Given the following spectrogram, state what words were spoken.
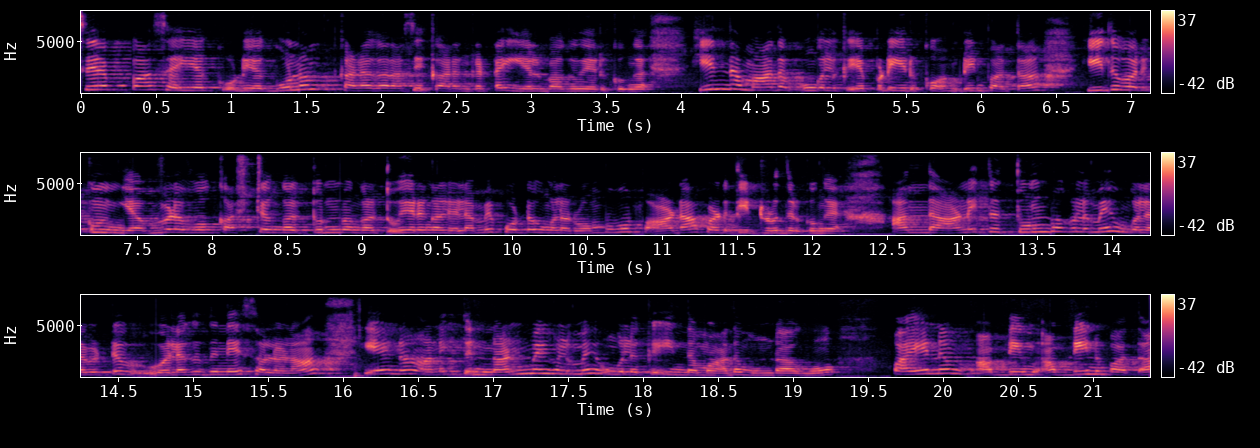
சிறப்பாக செய்யக்கூடிய குணம் கடகராசிக்காரங்கிட்ட இயல்பாகவே இருக்குங்க. இந்த மாதம் உங்களுக்கு எப்படி இருக்கும் அப்படின்னு பார்த்தா இது வரைக்கும் எவ்வளவோ கஷ்டங்கள் துன்பங்கள் துயரங்கள் எல்லாமே போட்டு உங்களை ரொம்பவும் பாடாப்படுத்திட்டு இருந்திருக்குங்க. அந்த அனைத்து துன்பங்களுமே உங்களை விட்டு விலகுதுன்னே சொல்லலாம். ஏன்னா அனைத்து நன்மைகளுமே உங்களுக்கு இந்த மாதம் உண்டாகும். பயணம் அப்படி அப்படின்னு பார்த்தா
